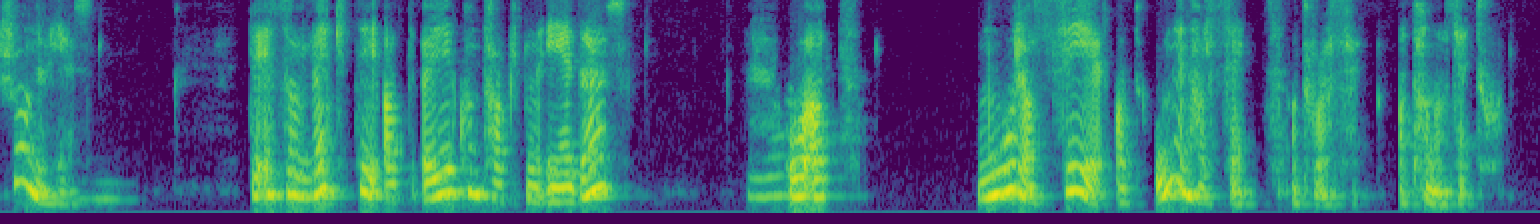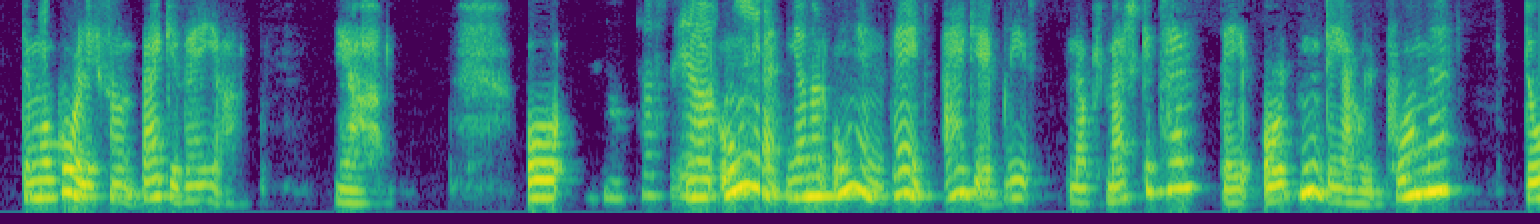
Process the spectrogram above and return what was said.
se nå her. Det er så viktig at øyekontakten er der, og at mora ser at ungen har sett at, har sett, at han har sett henne. Det må gå liksom begge veier. Ja. Og når ungen, ja, når ungen vet jeg blir lagt merke til, det er i orden, det jeg holder på med, da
